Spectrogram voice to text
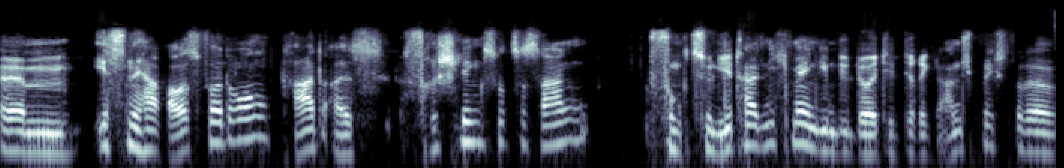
Ähm, ist eine Herausforderung, gerade als Frischling sozusagen. Funktioniert halt nicht mehr, indem du die Leute direkt ansprichst oder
